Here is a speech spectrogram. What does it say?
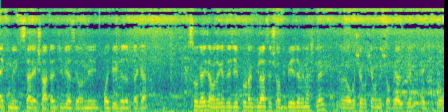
আইফোন এক্সআর একশো আঠাশ জিবি আছে অনলি পঁয়ত্রিশ হাজার টাকা। সো গাইজ আমাদের কাছে যে প্রোডাক্টগুলো আছে সবই পেয়ে যাবেন আসলে। অবশ্যই অবশ্যই আমাদের শপে আসবেন। একদম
